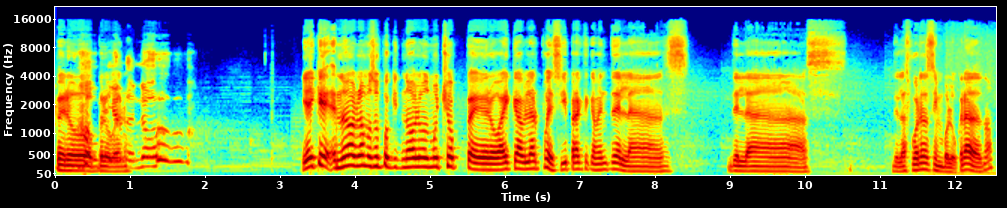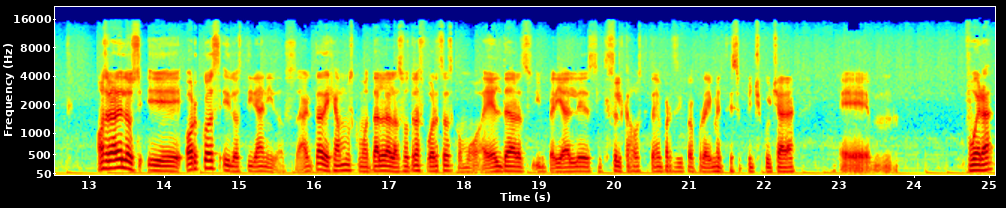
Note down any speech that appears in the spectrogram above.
Pero, pero bueno. Y hay que, no hablamos un poquito, no hablamos mucho, pero hay que hablar, pues sí, prácticamente de las, de las, de las fuerzas involucradas, ¿no? Vamos a hablar de los eh, orcos y los tiránidos. Ahorita dejamos como tal a las otras fuerzas como Eldars, Imperiales, incluso el Caos que también participa por ahí, mete su pinche cuchara eh, fuera.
